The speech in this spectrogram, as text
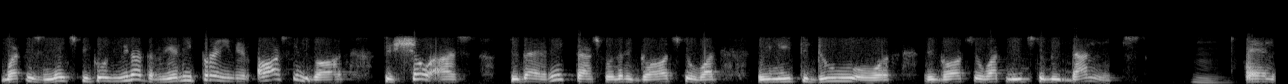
what is next because we're not really praying and asking God to show us, to direct us with regards to what we need to do or with regards to what needs to be done next. Hmm. And,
